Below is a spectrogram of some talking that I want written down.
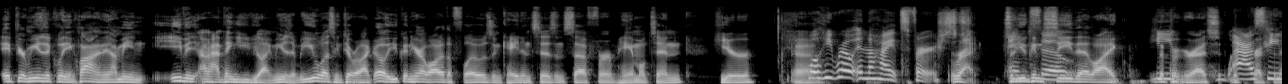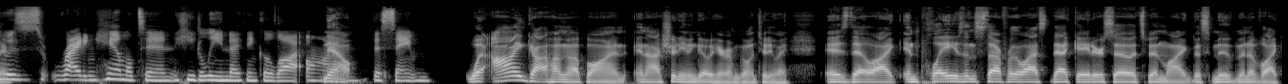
if you're musically inclined, I mean, even I, mean, I think you like music, but you listening to it, we're like, oh, you can hear a lot of the flows and cadences and stuff from Hamilton here. Uh, well, he wrote In the Heights first. right. So you And can see that like the he- progress the as he there. was writing Hamilton, he leaned, I think, a lot on Now- the same. what I got hung up on, and I shouldn't even go here, I'm going to anyway, is that like in plays and stuff for the last decade or so, it's been like this movement of like,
